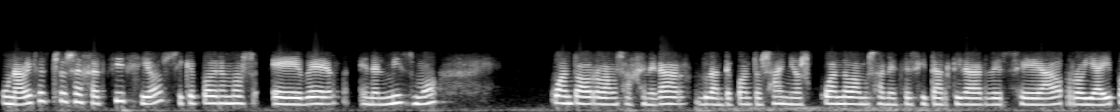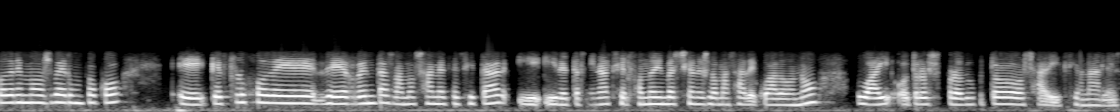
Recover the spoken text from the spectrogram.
Una vez hecho ese ejercicio, sí que podremos eh, ver en el mismo cuánto ahorro vamos a generar, durante cuántos años, cuándo vamos a necesitar tirar de ese ahorro y ahí podremos ver un poco eh, qué flujo de, rentas vamos a necesitar y, determinar si el fondo de inversión es lo más adecuado o no, o hay otros productos adicionales.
